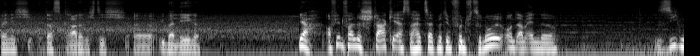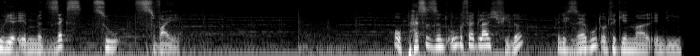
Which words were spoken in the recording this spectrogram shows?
wenn ich das gerade richtig äh, überlege. Ja, auf jeden Fall eine starke erste Halbzeit mit dem 5 zu 0 und am Ende siegen wir eben mit 6 zu 2. Oh, Pässe sind ungefähr gleich viele. Finde ich sehr gut. Und wir gehen mal in die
